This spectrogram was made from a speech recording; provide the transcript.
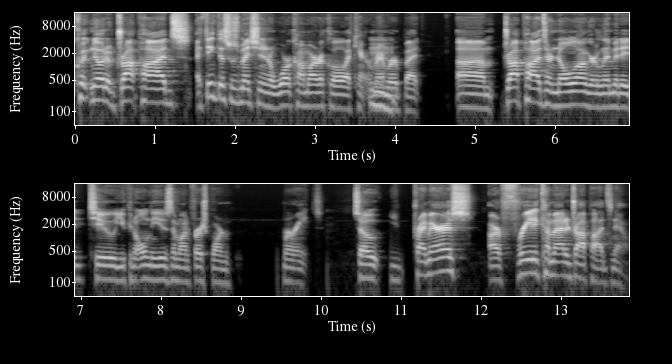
quick note of drop pods. I think this was mentioned in a Warcom article. I can't remember, but um, drop pods are no longer limited to. You can only use them on firstborn Marines. So you, Primaris are free to come out of drop pods now.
